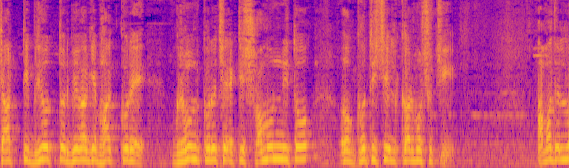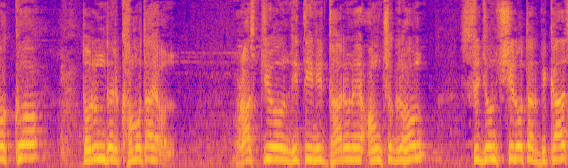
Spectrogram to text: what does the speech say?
চারটি বৃহত্তর বিভাগে ভাগ করে গ্রহণ করেছে একটি সমন্বিত ও গতিশীল কর্মসূচি। আমাদের লক্ষ্য তরুণদের ক্ষমতায়ন, রাষ্ট্রীয় নীতি নির্ধারণে অংশগ্রহণ সৃজনশীলতার বিকাশ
